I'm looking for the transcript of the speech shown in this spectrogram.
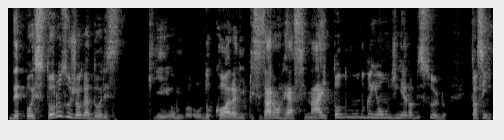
Depois, todos os jogadores que o, o do Core ali precisaram reassinar e todo mundo ganhou um dinheiro absurdo. Então, assim,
